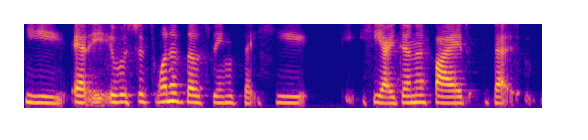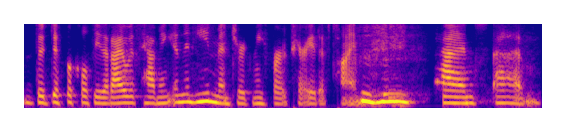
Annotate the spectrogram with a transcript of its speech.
he, it was just one of those things that he, he identified that the difficulty that I was having, and then he mentored me for a period of time. Mm-hmm. And, um,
